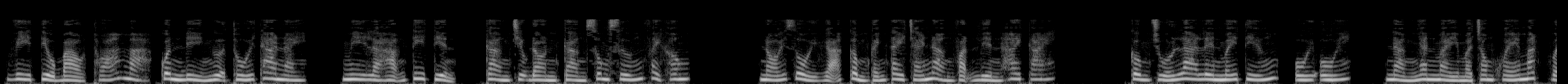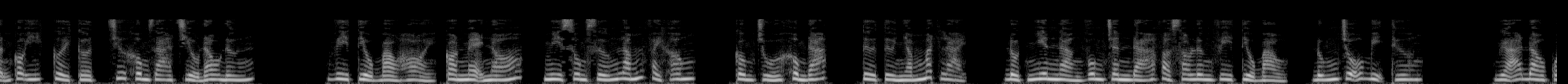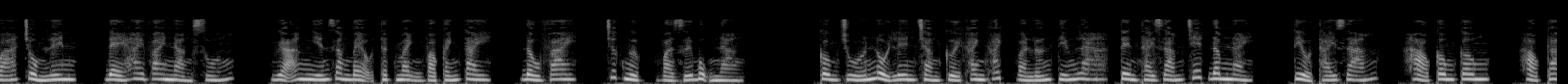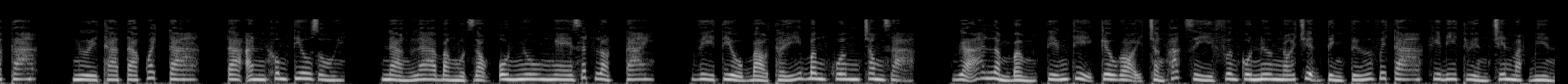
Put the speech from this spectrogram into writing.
Vì tiểu bảo thoá mà, quần đỉ ngựa thối tha này, mi là hạng ti tiện, càng chịu đòn càng sung sướng phải không? Nói rồi gã cầm cánh tay trái nàng vặn liền hai cái. Công chúa la lên mấy tiếng, ôi ôi, nàng nhăn mày mà trong khóe mắt vẫn có ý cười cợt chứ không ra chiều đau đớn. Vì tiểu bảo hỏi, còn mẹ nó, mi sung sướng lắm phải không? Công chúa không đáp, từ từ nhắm mắt lại. Đột nhiên nàng vung chân đá vào sau lưng vi tiểu bảo, đúng chỗ bị thương. Gã đau quá trồm lên, đè hai vai nàng xuống. Gã nghiến răng bẹo thật mạnh vào cánh tay, đầu vai, trước ngực và dưới bụng nàng. Công chúa nổi lên chàng cười khanh khách và lớn tiếng la, tên thái giám chết đâm này. Tiểu thái giám, hảo công công, hảo ca ca, người tha ta quách ta, ta ăn không tiêu rồi. Nàng la bằng một giọng ôn nhu nghe rất lọt tai. Vì tiểu bảo thấy bâng khuâng trong dạ. Gã lẩm bẩm, tiếng thị kêu gọi chẳng khác gì phương cô nương nói chuyện tình tứ với ta khi đi thuyền trên mặt biển.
